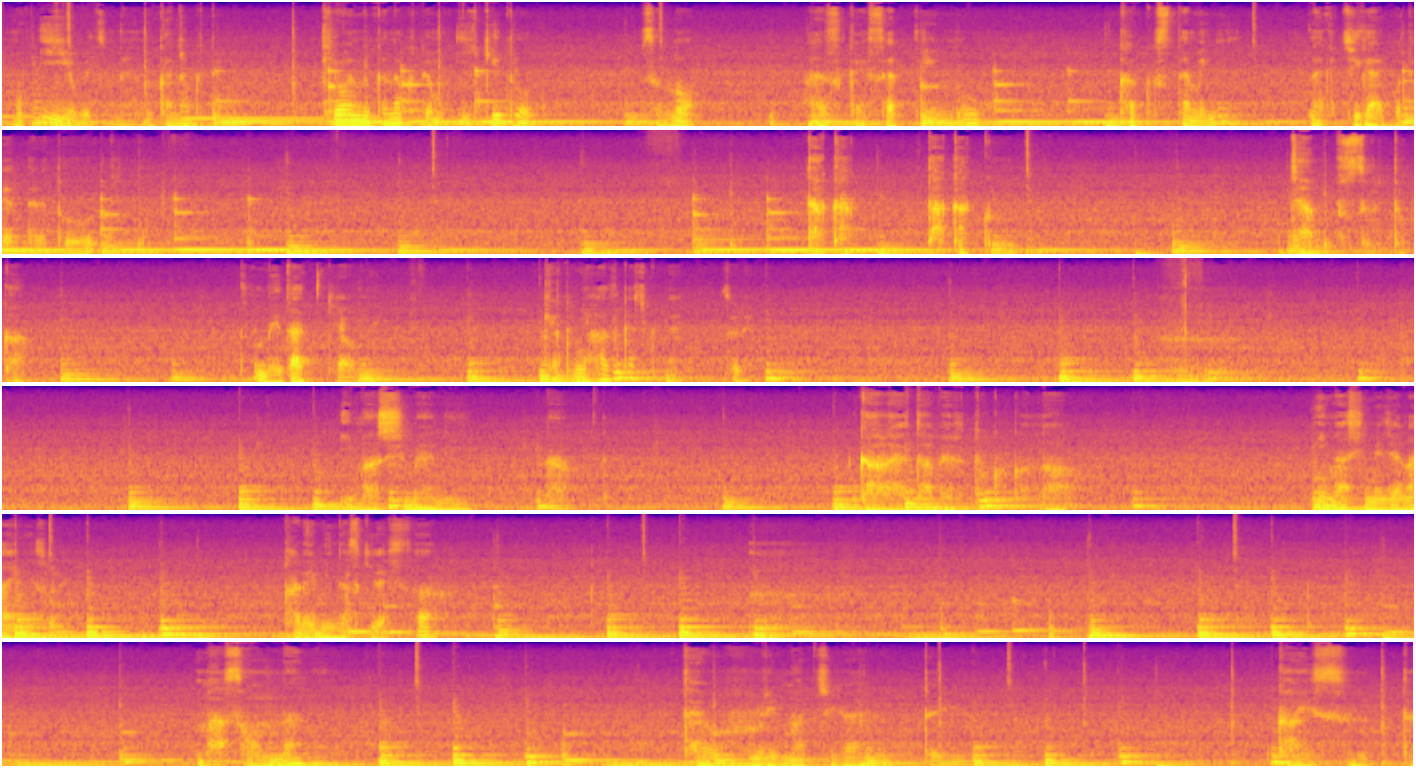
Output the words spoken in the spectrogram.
もういいよ別に抜かなくても。毛は抜かなくてもいいけどその恥ずかしさっていうのを隠すためになんか違うことやったらどう？ってジャンプするとか。目立っちゃうね。逆に恥ずかしくない？それ。うん。戒めになカレー食べるとかかな。戒めじゃないねそれ。カレーみんな好きだしさ。まあそんな。手を振り間違えるっていう回数って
